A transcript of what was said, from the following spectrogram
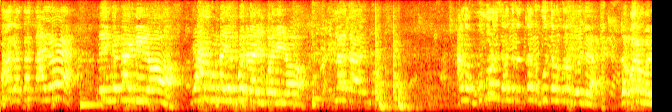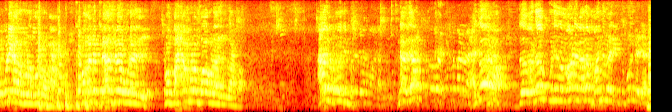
தாயே நீங்க தான் கீரியோ எக்ஸ்போர்ட் வேலைக்கு போகிறீோ ஆனா உன் கூட சேர்ந்ததுக்கு தான் அந்த பூச்சானம் கூட சொல்லுது இந்த பாரு பாரு கூட பேசவே கூடாது. அவன் பக்கம் கூட போக கூடாதுன்றாங்க ஆறு மூஞ்சி என்னது? ஐயோ இதை புனிதமான வேலை மண்ணு வேறிட்டு கூட கிடையாது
